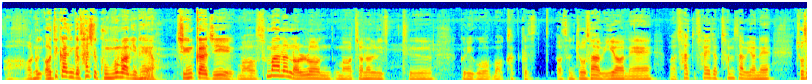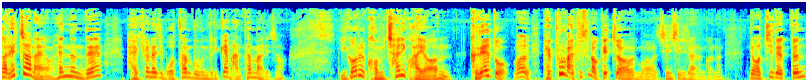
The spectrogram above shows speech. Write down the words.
어, 어느 어디까지인가 사실 궁금하긴 해요. 네. 지금까지 뭐 수많은 언론, 뭐 저널리스트 그리고 뭐각 그 어떤 조사위원회, 뭐 사, 사회적 참사위원회 조사를 했잖아요. 했는데 밝혀내지 못한 부분들이 꽤 많단 말이죠. 이거를 검찰이 과연 그래도 뭐 100% 밝힐 수는 없겠죠. 뭐 진실이라는 거는. 근데 어찌 됐든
